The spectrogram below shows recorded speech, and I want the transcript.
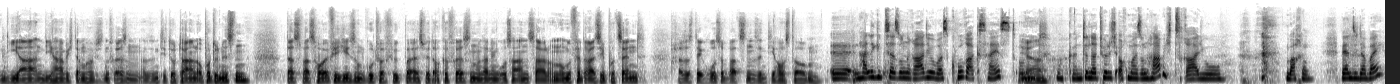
die Arten, die habe ich am häufigsten fressen. Also sind die totalen Opportunisten. Das, was häufig ist und gut verfügbar ist, wird auch gefressen und dann in großer Anzahl. Und ungefähr 30 Prozent, das ist der große Batzen, sind die Haustauben. Äh, in Halle gibt's ja so ein Radio, was Korax heißt. Und ja. man könnte natürlich auch mal so ein Habichtsradio machen. Wären Sie dabei?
